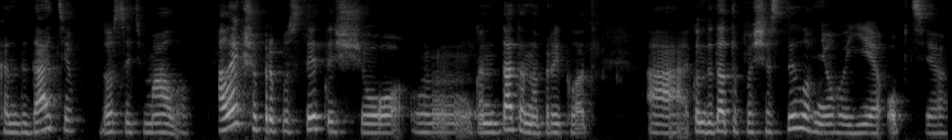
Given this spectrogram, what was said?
кандидатів досить мало. Але якщо припустити, що у кандидата, наприклад, кандидату пощастило, в нього є опція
